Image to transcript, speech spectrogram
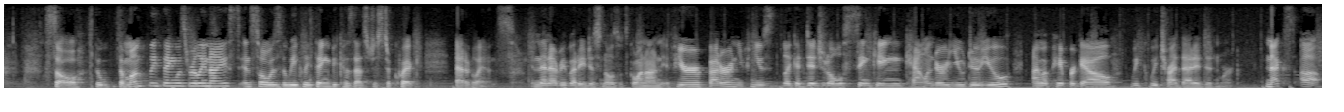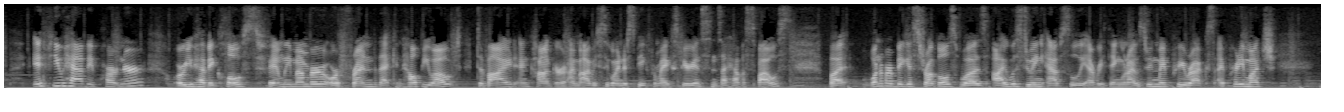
so the, the monthly thing was really nice and so was the weekly thing because that's just a quick at a glance. And then everybody just knows what's going on. If you're better and you can use like a digital syncing calendar, you do you. I'm a paper gal. We, we tried that, it didn't work. Next up, if you have a partner or you have a close family member or friend that can help you out, divide and conquer. I'm obviously going to speak from my experience since I have a spouse, but one of our biggest struggles was I was doing absolutely everything. When I was doing my prereqs, I pretty much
